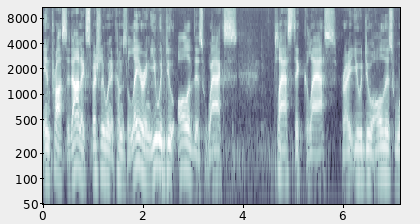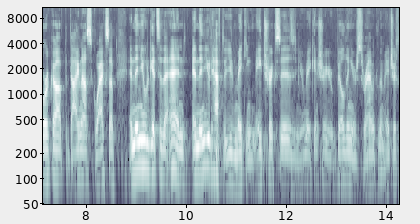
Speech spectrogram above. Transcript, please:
in prosthodontics, especially when it comes to layering, you would do all of this wax, plastic, glass, right? You would do all this workup, diagnostic wax up, and then you would get to the end, and then you'd have to, you're making matrices, and you're making sure you're building your ceramic in the matrix.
